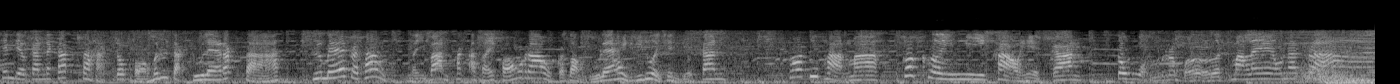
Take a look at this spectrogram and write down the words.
เช่นเดียวกันนะครับ ถ้าหากเจ้าของไม่รู้จักดูแลรักษา หรือแม้กระทั่งในบ้านพักอาศัยของเราก็ต้องดูแลให้ดีด้วยเช่นเดียวกัน เพราะที่ผ่านมาก็เคยมีข่าวเหตุการณ์ต้วมระเบิดมาแล้วนะครับ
